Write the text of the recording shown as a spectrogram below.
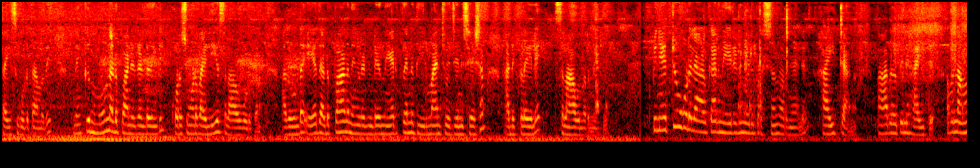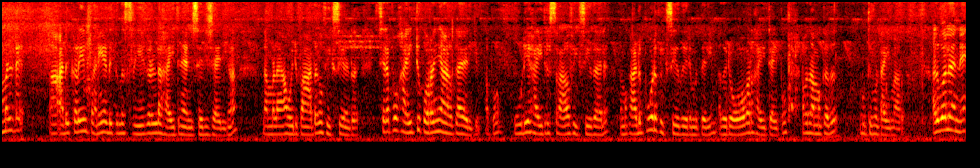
സൈസ് കൊടുത്താൽ മതി. നിങ്ങൾക്ക് മൂന്നടുപ്പാണ് ഇടേണ്ടതെങ്കിൽ കുറച്ചും കൂടെ വലിയ സ്ലാവ് കൊടുക്കണം. അതുകൊണ്ട് ഏതടുപ്പാണ് നിങ്ങൾ ഇടേണ്ടത് നേരത്തെ തന്നെ തീരുമാനിച്ചു വെച്ചതിന് ശേഷം അടുക്കളയിലെ സ്ലാവ് നിർമ്മിക്കും പിന്നെ ഏറ്റവും കൂടുതൽ ആൾക്കാർ നേരിടുന്ന ഒരു പ്രശ്നം എന്ന് പറഞ്ഞാൽ ഹൈറ്റാണ് പാചകത്തിന്റെ ഹൈറ്റ് അപ്പോൾ നമ്മളുടെ അടുക്കളയിൽ പണിയെടുക്കുന്ന സ്ത്രീകളുടെ ഹൈറ്റിനനുസരിച്ചായിരിക്കണം നമ്മൾ ആ ഒരു പാചകം ഫിക്സ് ചെയ്യേണ്ടത്. ചിലപ്പോൾ ഹൈറ്റ് കുറഞ്ഞ ആൾക്കാരായിരിക്കും. അപ്പോൾ കൂടിയ ഹൈറ്റിൽ സ്രാവ് ഫിക്സ് ചെയ്താൽ നമുക്ക് അടുപ്പൂടെ ഫിക്സ് ചെയ്ത് തരുമ്പോഴത്തേക്കും അതൊരു ഓവർ ഹൈറ്റ് ആയിപ്പോൾ അപ്പോൾ നമുക്കത് ബുദ്ധിമുട്ടായി മാറും. അതുപോലെ തന്നെ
